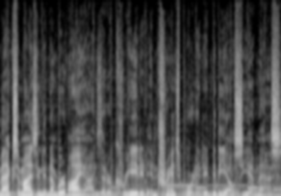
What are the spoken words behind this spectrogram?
maximizing the number of ions that are created and transported into the LCMS.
